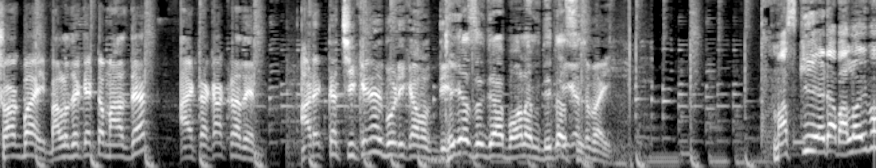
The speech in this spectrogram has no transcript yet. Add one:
শখ ভাই ভালো দেখে একটা মাছ দেন আর একটা কাঁকড়া দেন। আর একটা চিকেনের বড়ি কাবাব দিন। ঠিক আছে যা বন আমি ঠিক আছে ভাই। মাছ কি এটা ভালো হইব?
